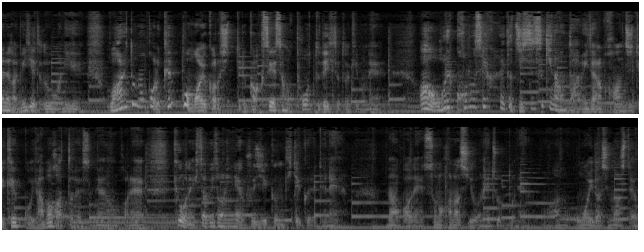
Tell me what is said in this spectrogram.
えながら見てた動画に割となんか俺結構前から知ってる学生さんがポッとできた時のねあ俺この世界と地続きなんだみたいな感じって結構やばかったですね。なんかね今日ね久々にね藤井君来てくれてねなんかねその話をねちょっとねあの思い出しましたよ。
